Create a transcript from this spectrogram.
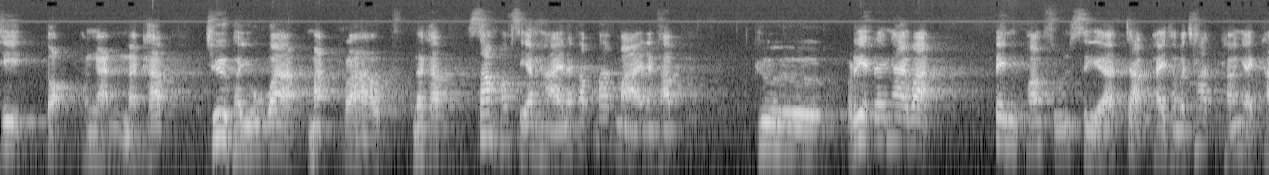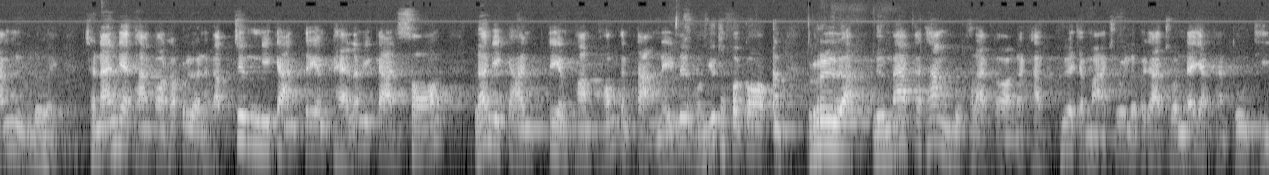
ที่เกาะพังงันนะครับ ชื่อพายุว่ามะพร้าวนะครับ สร้างความเสียหายนะครับมากมายนะครับ คือเรียกได้ง่ายว่าเป็นความสูญเสียจากภัยธรรมชาติครั้งใหญ่ครั้งหนึ่งเลย ฉะนั้นเนี่ยทางกองทัพเรือนะครับ จึงมีการเตรียมแผนและมีการซ้อม และมีการเตรียมความพร้อมต่างๆ ในเรื่องของยุทธปกรณ์เรือหรือแม้กระทั่งบุคลากรนะครับ เพื่อจะมาช่วยเหลือประชาชนได้อย่างทันท่วงที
